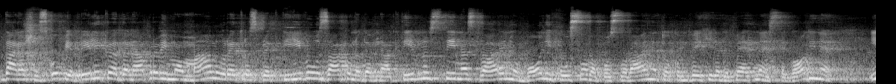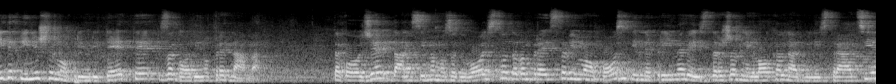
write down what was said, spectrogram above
Današnji skup je prilika da napravimo malu retrospektivu zakonodavne aktivnosti na stvaranju boljih uslova poslovanja tokom 2015. godine i definišemo prioritete za godinu pred nama. Takođe, danas imamo zadovoljstvo da vam predstavimo pozitivne primere iz državne i lokalne administracije,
